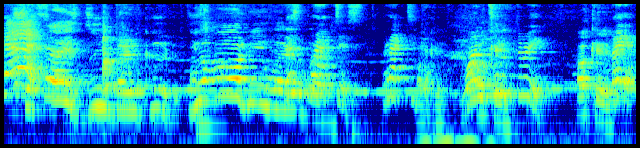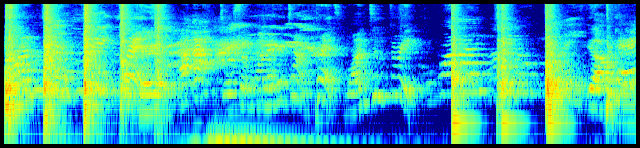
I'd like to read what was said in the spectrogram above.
yes. Sophia is doing very good. You're all doing very Let's well. Practice. Practice. Okay, One, okay. two, three. Okay. Play it. One, two, three. Press. Okay. Uh-uh. Just a one at a time. Press. One, two, three. one, two, three. You okay?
